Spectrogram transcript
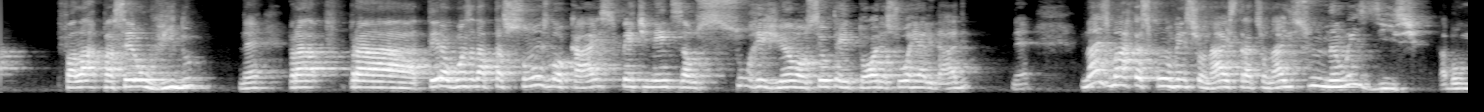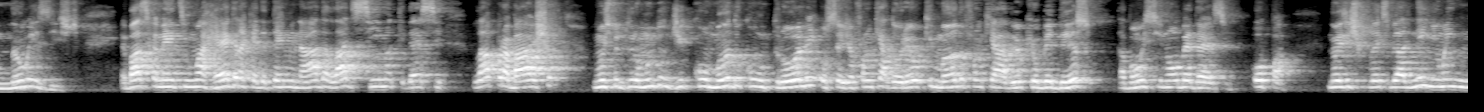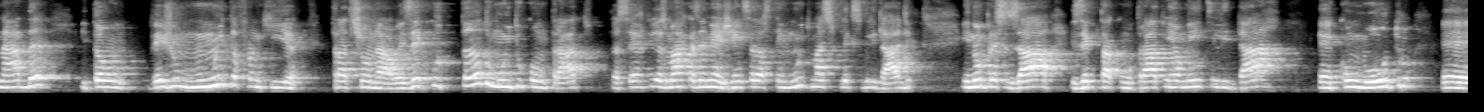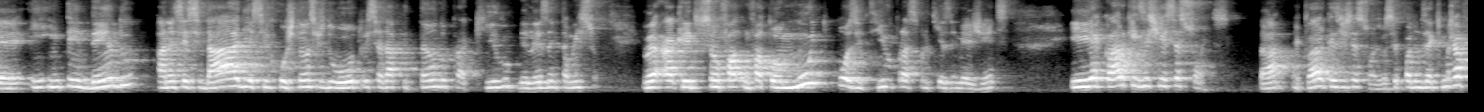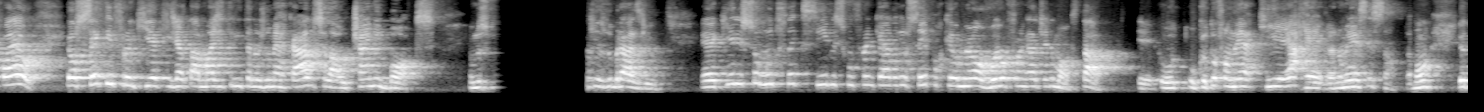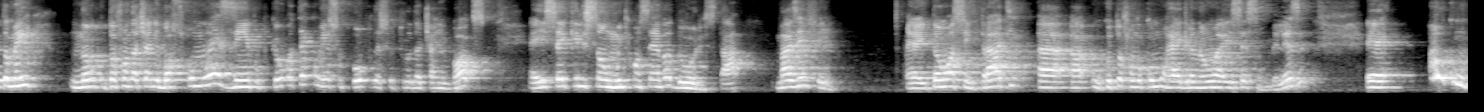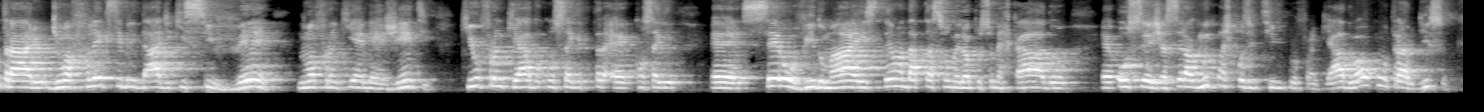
falar, para ser ouvido, né? para ter algumas adaptações locais pertinentes à sua região, ao seu território, à sua realidade. Né? Nas marcas convencionais, tradicionais, isso não existe, tá bom? Não existe. É basicamente uma regra que é determinada lá de cima, que desce lá para baixo, uma estrutura muito de comando-controle, ou seja, franqueador eu que mando, franqueado eu que obedeço, tá bom? E se não obedece, opa, não existe flexibilidade nenhuma em nada. Então, vejo muita franquia tradicional executando muito o contrato, tá certo? E as marcas emergentes, elas têm muito mais flexibilidade e não precisar executar contrato e realmente lidar é, com o outro, é, entendendo a necessidade e as circunstâncias do outro e se adaptando para aquilo, beleza? Então, isso eu acredito ser um fator muito positivo para as franquias emergentes. E é claro que existem exceções, tá? É claro que existem exceções. Você pode me dizer aqui, mas Rafael, eu sei que tem franquia que já está há mais de 30 anos no mercado, sei lá, o China Box, um dos franquias do Brasil é que eles são muito flexíveis com franqueado. Eu sei porque o meu avô é o franqueado de Mox. Tá, é, o, o que eu estou falando aqui é a regra, não é a exceção, tá bom? Eu também não estou falando da China Box como um exemplo, porque eu até conheço um pouco da estrutura da China Box. É isso aí que eles são muito conservadores, tá? Mas enfim. É, então, assim, trate o que eu estou falando como regra, não a exceção, beleza? É, ao contrário de uma flexibilidade que se vê numa franquia emergente, que o franqueado consegue, é, consegue é, ser ouvido mais, ter uma adaptação melhor para o seu mercado, é, ou seja, ser algo muito mais positivo para o franqueado. Ao contrário disso,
